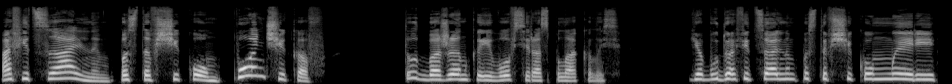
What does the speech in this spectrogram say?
официальным поставщиком пончиков, тут Боженка и вовсе расплакалась. «Я буду официальным поставщиком мэрии.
